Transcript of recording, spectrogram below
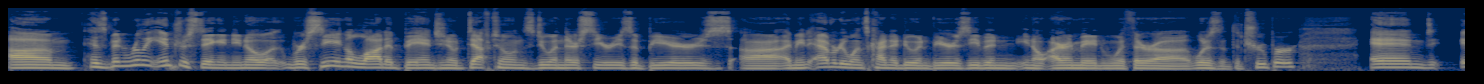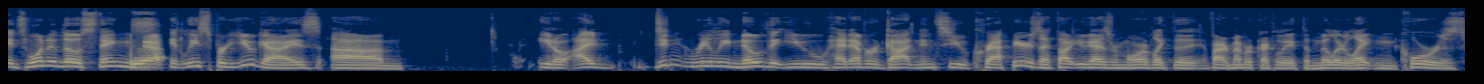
um, has been really interesting. And you know, we're seeing a lot of bands. You know, Deftones doing their series of beers. Uh, I mean, everyone's kind of doing beers. Even you know, Iron Maiden with their uh, what is it, the Trooper. And it's one of those things, Yeah. at least for you guys. Um, you know, I didn't really know that you had ever gotten into craft beers. I thought you guys were more of like the, if I remember correctly, like the Miller Lite and Coors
